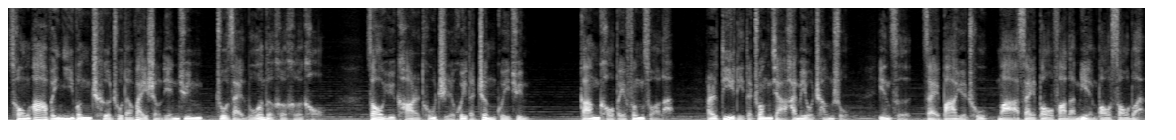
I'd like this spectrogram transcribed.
从阿维尼翁撤出的外省联军住在罗讷河河口，遭遇卡尔图指挥的正规军，港口被封锁了，而地里的庄稼还没有成熟，因此在八月初，马赛爆发了面包骚乱。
